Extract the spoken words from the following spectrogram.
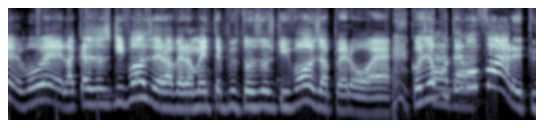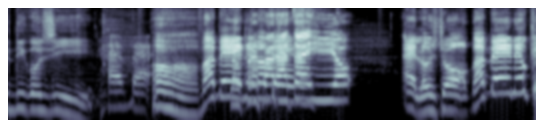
Sapevo, eh, la casa schifosa era veramente piuttosto schifosa, però, eh. Cosa Eh potevo beh. fare più di così? Eh beh. Oh, va L'ho bene, va preparata bene. io. Eh, lo so, va bene, ok,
